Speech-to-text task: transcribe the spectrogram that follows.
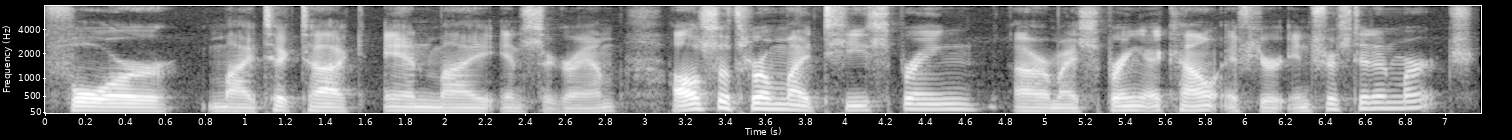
for my TikTok and my Instagram. I'll also throw my Teespring or my Spring account if you're interested in merch.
